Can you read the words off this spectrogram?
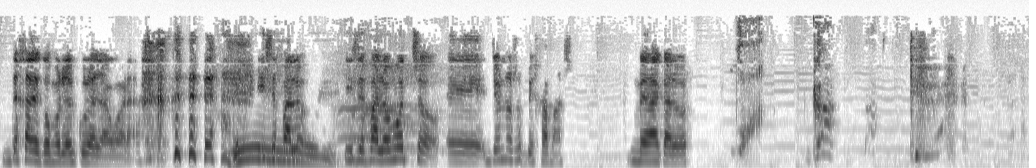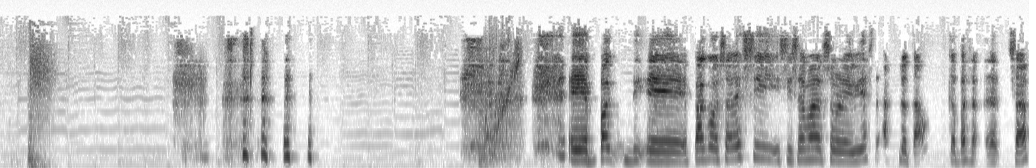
deja de comerle el culo a Yaguara. y cefalo, y cefalomocho, eh, yo no soy pijamas. Me da calor. Eh, Pa- di- eh, Paco, ¿sabes si, si Sam ha sobrevivido? ¿Ha explotado? ¿Qué ha pasado? Eh, ¿Sam?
